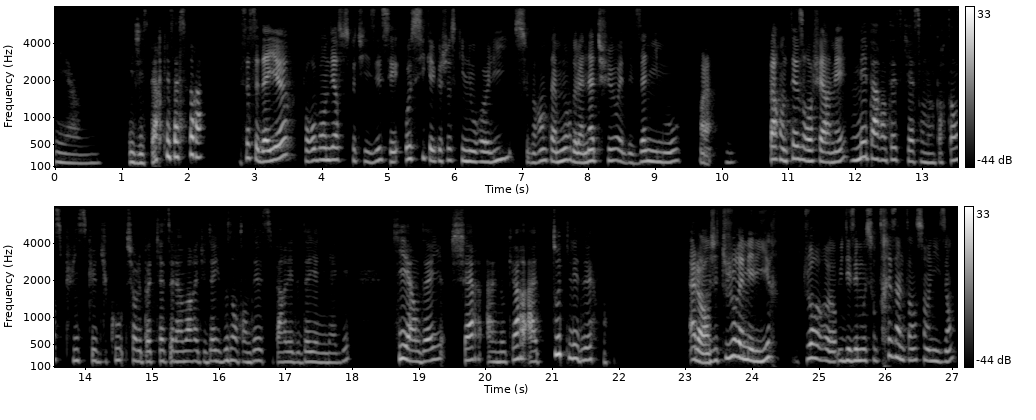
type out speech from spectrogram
et, et j'espère que ça se fera. Et ça, c'est d'ailleurs, pour rebondir sur ce que tu disais, c'est aussi quelque chose qui nous relie, ce grand amour de la nature et des animaux. Voilà. Parenthèse refermée. Mais parenthèse qui a son importance, puisque du coup, sur le podcast de la mort et du deuil, vous entendez aussi parler de deuil animalier, qui est un deuil cher à nos cœurs, à toutes les deux. Alors, j'ai toujours aimé lire, toujours euh, eu des émotions très intenses en lisant.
